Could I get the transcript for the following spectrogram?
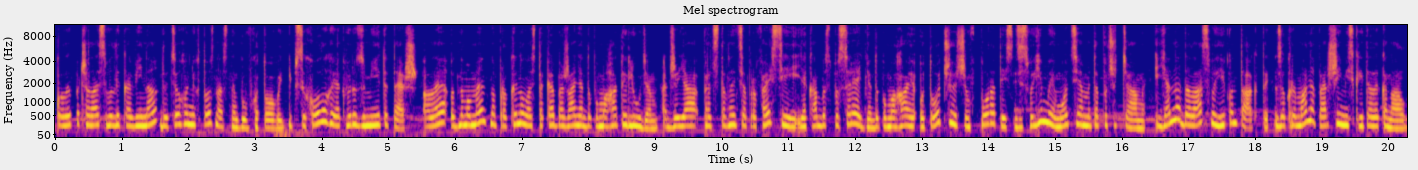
Коли почалась велика війна, до цього ніхто з нас не був готовий, і психологи, як ви розумієте, теж. Але одномоментно прокинулось таке бажання допомагати людям, адже я представниця професії, яка безпосередньо допомагає оточуючим впоратись зі своїми емоціями та почуттями. І я надала свої контакти, зокрема на перший міський телеканал.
